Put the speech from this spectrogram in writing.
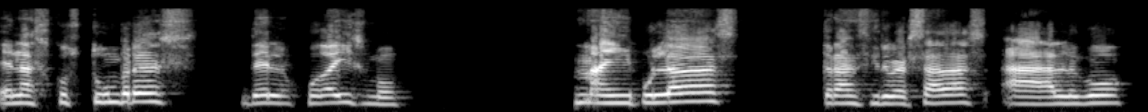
en las costumbres del judaísmo, manipuladas, transversadas a algo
